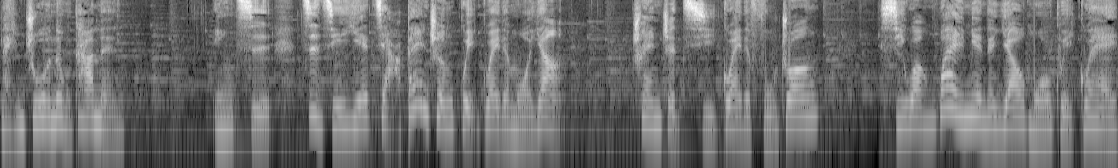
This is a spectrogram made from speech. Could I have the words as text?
来捉弄他们。因此，自己也假扮成鬼怪的模样，穿着奇怪的服装，希望外面的妖魔鬼怪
